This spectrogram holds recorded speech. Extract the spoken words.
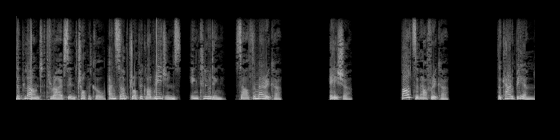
The plant thrives in tropical and subtropical regions, including South America, Asia, parts of Africa, the Caribbean.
